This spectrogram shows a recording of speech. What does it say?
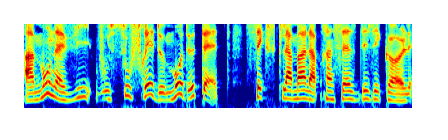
à mon avis, vous souffrez de maux de tête, s'exclama la princesse des écoles,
